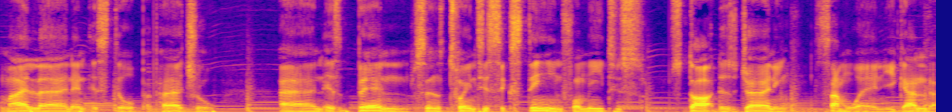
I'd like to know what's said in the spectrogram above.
My learning is still perpetual. And it's been since 2016 for me to start this journey somewhere in Uganda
